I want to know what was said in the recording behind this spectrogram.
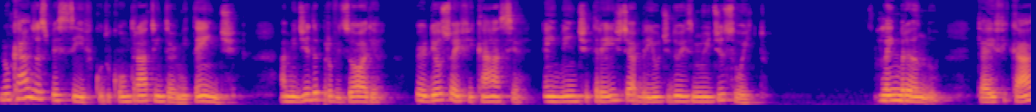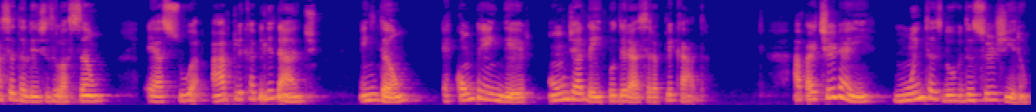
No caso específico do contrato intermitente, a medida provisória perdeu sua eficácia em 23 de abril de 2018. Lembrando que a eficácia da legislação é a sua aplicabilidade, então é compreender onde a lei poderá ser aplicada. A partir daí, muitas dúvidas surgiram,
